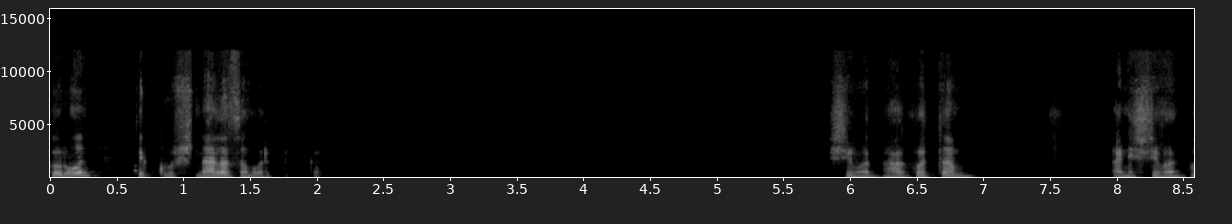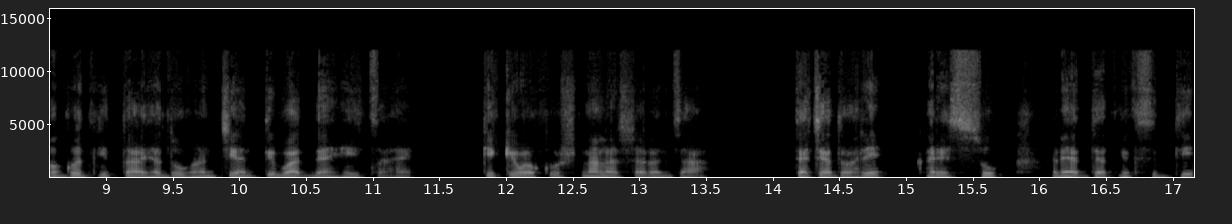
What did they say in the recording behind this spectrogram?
करून ते कृष्णाला समर्पित कर श्रीमद भागवतम आणि श्रीमद भगवद्गीता ह्या दोघांची अंतिम आज्ञा हीच आहे की केवळ कृष्णाला शरण जा. त्याच्याद्वारे खरे सुख आणि आध्यात्मिक सिद्धी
